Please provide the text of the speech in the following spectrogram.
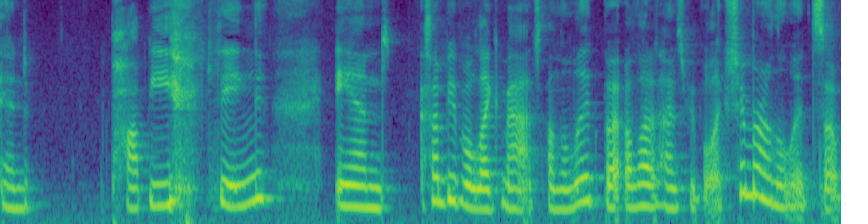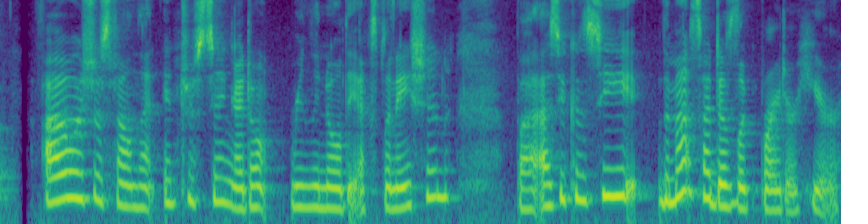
and poppy thing. And some people like matte on the lid, but a lot of times people like shimmer on the lid. So I always just found that interesting. I don't really know the explanation, but as you can see, the matte side does look brighter here.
